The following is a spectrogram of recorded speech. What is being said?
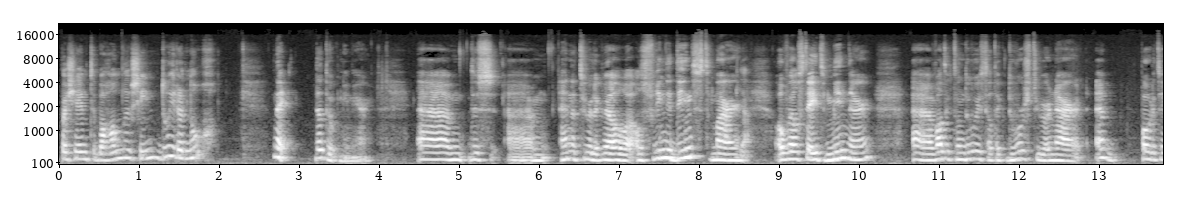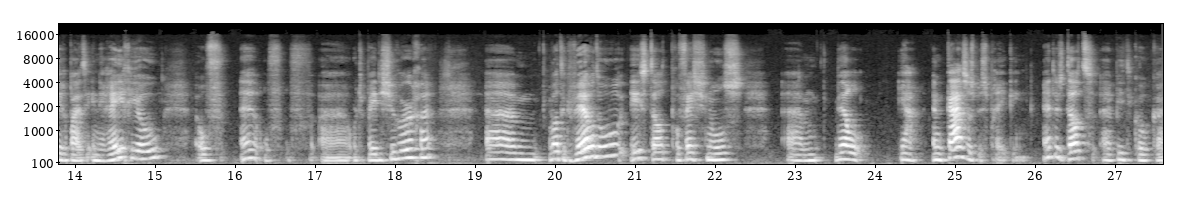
patiënten behandelen zien, doe je dat nog? Nee, dat doe ik niet meer. Ehm, dus, ehm, en natuurlijk wel als vriendendienst, maar Ja. ook wel steeds minder. Eh, wat ik dan doe is dat ik doorstuur naar eh, podotherapeuten in de regio of, eh, of, of eh, orthopedische chirurgen. Ehm, wat ik wel doe is dat professionals ehm, wel ja, een casusbespreking. Hè, dus dat eh, bied ik ook eh,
